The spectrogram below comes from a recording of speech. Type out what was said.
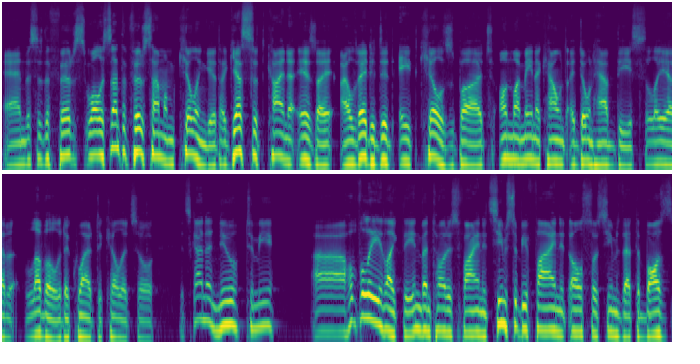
And this is the first, well, it's not the first time I'm killing it. I guess it kind of is. I, I already did 8 kills, but on my main account, I don't have the Slayer level required to kill it. So it's kind of new to me. Uh, hopefully, like, the inventory is fine. It seems to be fine. It also seems that the boss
